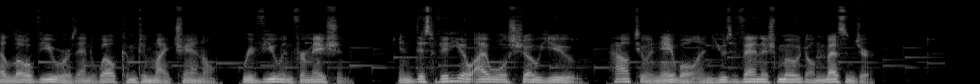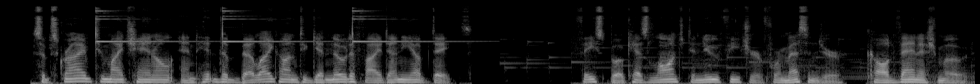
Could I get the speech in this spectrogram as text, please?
Hello viewers and welcome to my channel, Review Information. In this video I will show you, how to enable and use vanish mode on Messenger. Subscribe to my channel and hit the bell icon to get notified any updates. Facebook has launched a new feature for Messenger, called Vanish Mode,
